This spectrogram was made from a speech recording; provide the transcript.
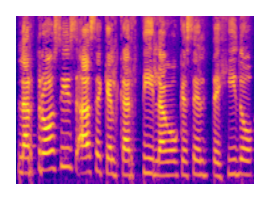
La artrosis hace que el cartílago, que es el tejido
